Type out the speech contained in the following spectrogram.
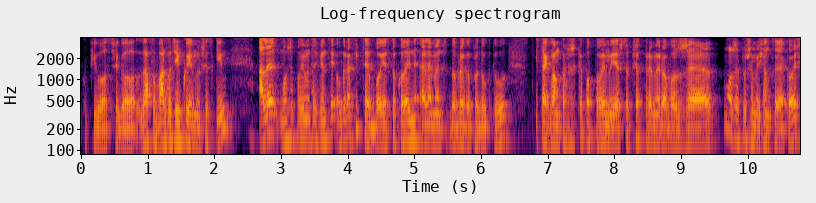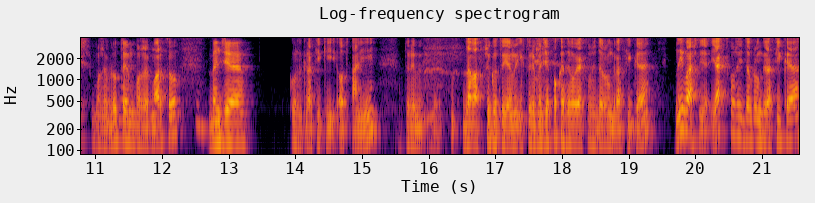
kupiło, z czego, za co bardzo dziękujemy wszystkim. Ale może powiemy coś więcej o grafice, bo jest to kolejny element dobrego produktu. I tak Wam troszeczkę podpowiemy jeszcze przedpremierowo, że może w przyszłym miesiącu jakoś, może w lutym, może w marcu, będzie kurs grafiki od Ani, który dla Was przygotujemy i który będzie pokazywał, jak tworzyć dobrą grafikę. No i właśnie, jak tworzyć dobrą grafikę,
